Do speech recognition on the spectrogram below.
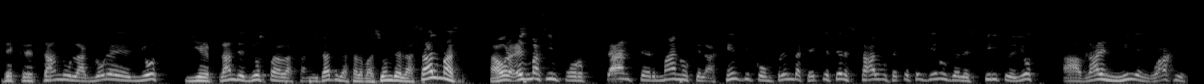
Decretando la gloria de Dios y el plan de Dios para la sanidad y la salvación de las almas. Ahora, es más importante, hermano, que la gente comprenda que hay que ser salvos, hay que ser llenos del Espíritu de Dios, a hablar en mil lenguajes.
